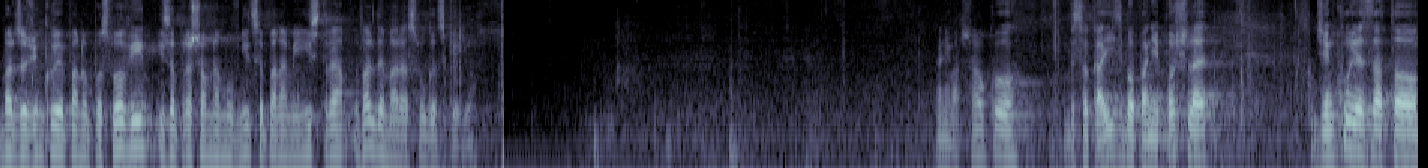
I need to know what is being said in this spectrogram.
Bardzo dziękuję panu posłowi i zapraszam na mównicę pana ministra Waldemara Sługockiego. Panie Marszałku, Wysoka Izbo, Panie Pośle, dziękuję za to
